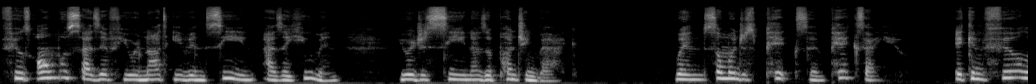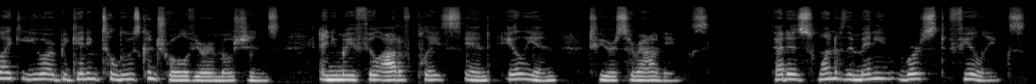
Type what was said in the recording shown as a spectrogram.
feels almost as if you are not even seen as a human. You are just seen as a punching bag. When someone just picks and picks at you it can feel like you are beginning to lose control of your emotions and you may feel out of place and alien to your surroundings. That is one of the many worst feelings.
